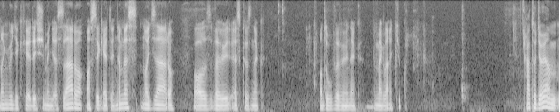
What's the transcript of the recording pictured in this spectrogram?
Meg ugye kérdés, hogy mennyi lesz zára. Azt ígért, hogy nem lesz nagy zára az vevő eszköznek, adóvevőnek. Meglátjuk. Hát, hogy olyan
